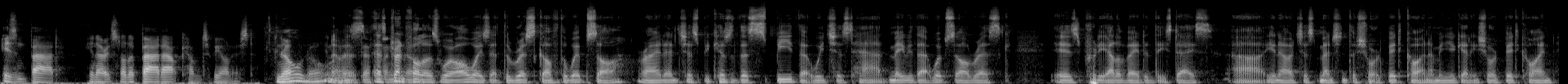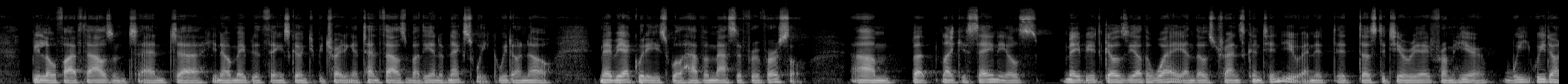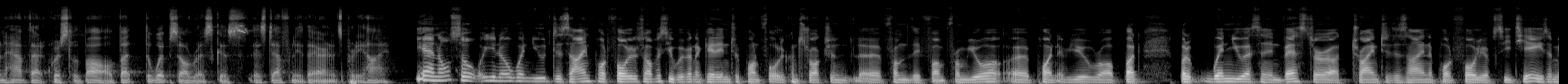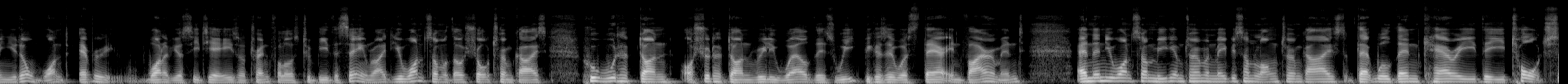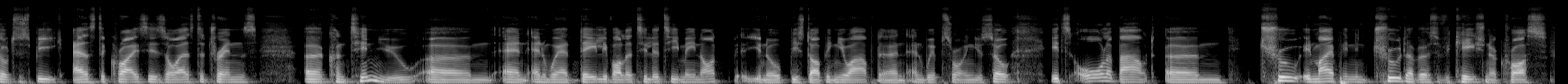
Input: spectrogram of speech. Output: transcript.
isn't bad. You know, it's not a bad outcome to be honest. No, no. You know, as, as trend no. followers, we're always at the risk of the whipsaw, right? And just because of the speed that we just had, maybe that whipsaw risk is pretty elevated these days. Uh, you know, I just mentioned the short Bitcoin. I mean, you're getting short Bitcoin below 5,000, and uh, you know maybe the thing's going to be trading at 10,000 by the end of next week. We don't know. Maybe equities will have a massive reversal. Um, but like you say, Niels, maybe it goes the other way and those trends continue and it, it does deteriorate from here. We we don't have that crystal ball, but the whipsaw risk is is definitely there and it's pretty high. Yeah, and also, you know, when you design portfolios, obviously we're going to get into portfolio construction uh, from the from from your uh, point of view, Rob. But but when you as an investor are trying to design a portfolio of CTAs, I mean, you don't want every one of your CTAs or trend followers to be the same, right? You want some of those short-term guys who would have done or should have done really well this week because it was their environment, and then you want some medium-term and maybe some long-term guys that will then carry the torch, so to speak, as the crisis or as the trends continue um, and and where daily volatility may not you know be stopping you up and, and whipsawing you. So it's all about um, true in my opinion true diversification across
